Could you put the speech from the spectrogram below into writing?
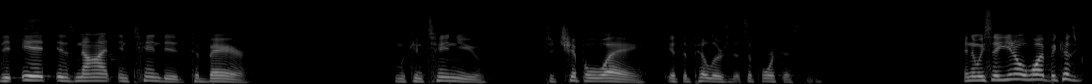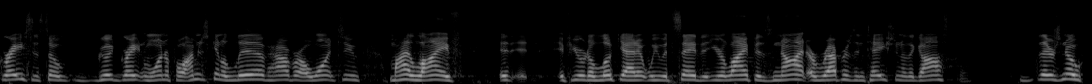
that it is not intended to bear. And we continue to chip away at the pillars that support this thing. And then we say, you know what? Because grace is so good, great, and wonderful, I'm just going to live however I want to. My life, it, it, if you were to look at it, we would say that your life is not a representation of the gospel there's no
